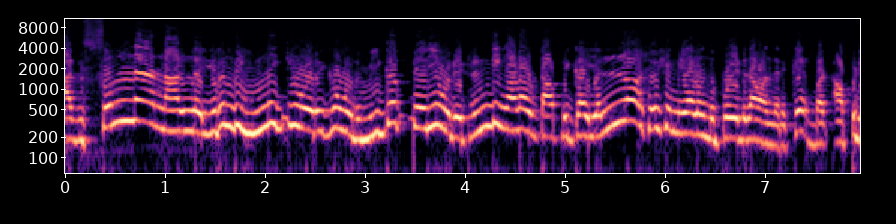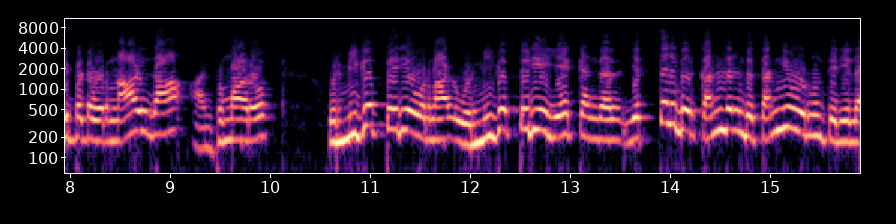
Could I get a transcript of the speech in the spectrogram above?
அது சொன்ன நாளில் இருந்து இன்னைக்கு வரைக்கும் ஒரு மிகப்பெரிய ஒரு ட்ரெண்டிங்கான ஒரு டாப்பிக்காக எல்லா சோஷியல் மீடியாவில் வந்து போயிட்டு தான் வந்திருக்கு. பட் அப்படிப்பட்ட ஒரு நாள் தான் அண்ட் டுமாரோ ஒரு மிகப்பெரிய ஒரு நாள் ஒரு மிகப்பெரிய ஏக்கங்கள் எத்தனை பேர் கண்ணில் தண்ணி வரும்னு தெரியல.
